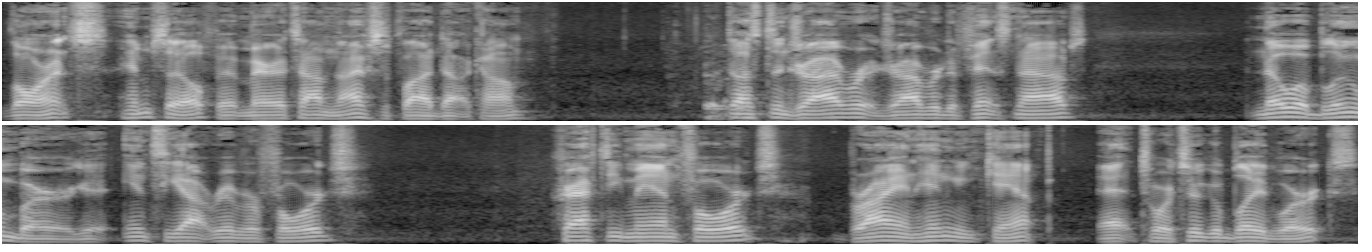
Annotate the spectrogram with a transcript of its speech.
Lawrence himself at MaritimeKnifeSupply.com, Dustin Driver at Driver Defense Knives, Noah Bloomberg at Entiat River Forge, Crafty Man Forge, Brian Hengenkamp at Tortuga Blade Works,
